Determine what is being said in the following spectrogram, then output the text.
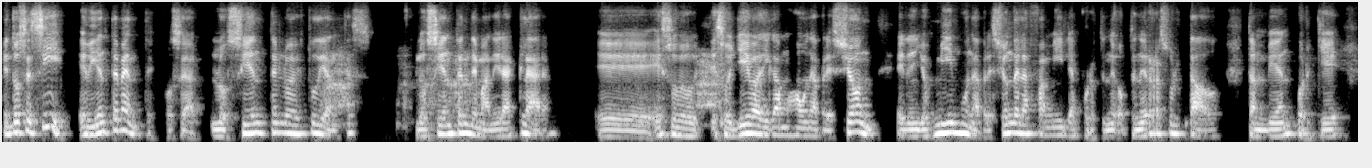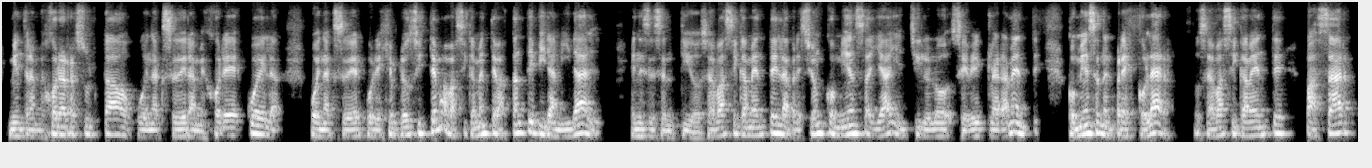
Entonces sí, evidentemente, o sea, lo sienten los estudiantes, lo sienten de manera clara, eh, eso, eso lleva, digamos, a una presión en ellos mismos, una presión de las familias por obtener, obtener resultados, también porque mientras mejores resultados pueden acceder a mejores escuelas, pueden acceder, por ejemplo, a un sistema básicamente bastante piramidal, en ese sentido. O sea, básicamente la presión comienza ya, y en Chile lo, se ve claramente, comienza en el preescolar. O sea, básicamente pasar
